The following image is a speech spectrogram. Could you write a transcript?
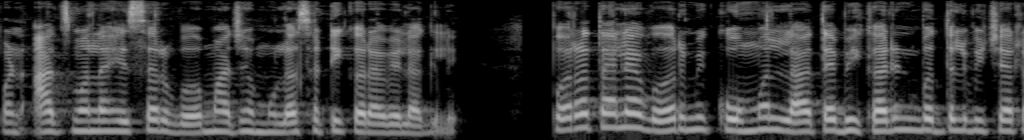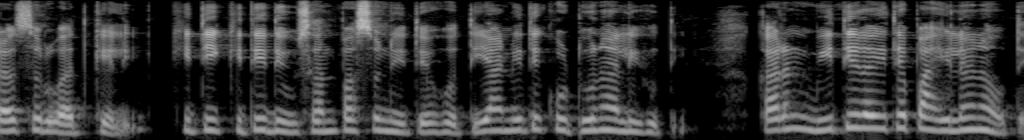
पण आज मला हे सर्व माझ्या मुलासाठी करावे लागले. परत आल्यावर मी कोमलला त्या भिकारींबद्दल विचारायला सुरुवात केली की ती किती दिवसांपासून इथे होती आणि ती कुठून आली होती. कारण मी तिला इथे पाहिलं नव्हते.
